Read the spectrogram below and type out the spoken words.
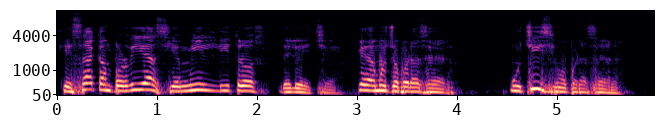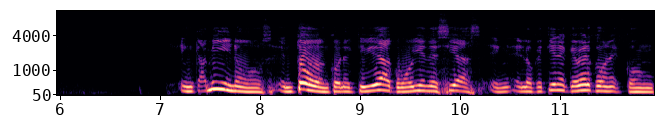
que sacan por día 100.000 litros de leche. Queda mucho por hacer, muchísimo por hacer en caminos, en todo, en conectividad, como bien decías, en, lo que tiene que ver con,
